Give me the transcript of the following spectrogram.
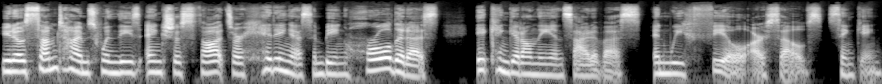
You know, sometimes when these anxious thoughts are hitting us and being hurled at us, it can get on the inside of us and we feel ourselves sinking.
